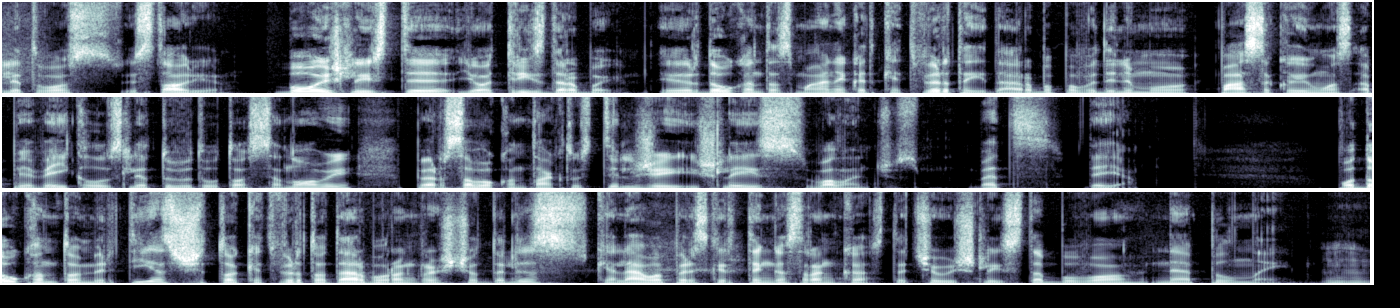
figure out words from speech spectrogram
Lietuvos istoriją. Buvo išleisti jo trys darbai. Ir daugantas mane, kad ketvirtąjį darbą pavadinimu Pasakojimas apie veikalus lietuvių tautos senoviai per savo kontaktus tilžiai išleis valančius. Bet dėja. Po dauganto mirties šito ketvirto darbo rankraščio dalis keliavo per skirtingas rankas, tačiau išleista buvo nepilnai. Mhm.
